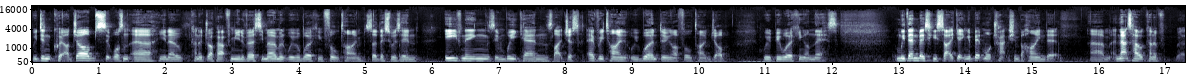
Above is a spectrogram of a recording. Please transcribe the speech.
We didn't quit our jobs. It wasn't a you know kind of drop out from university moment. We were working full time. So this was in evenings, in weekends, like just every time that we weren't doing our full time job, we would be working on this. And we then basically started getting a bit more traction behind it. Um, and that's how kind of uh,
